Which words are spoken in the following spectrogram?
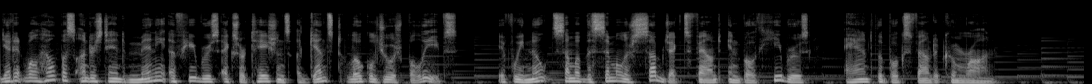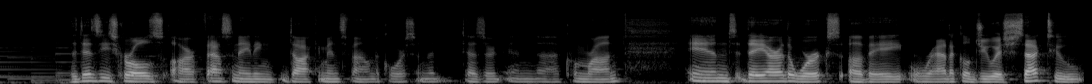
Yet it will help us understand many of Hebrews' exhortations against local Jewish beliefs if we note some of the similar subjects found in both Hebrews and the books found at Qumran. The Dead Sea Scrolls are fascinating documents found, of course, in the desert in uh, Qumran. And they are the works of a radical Jewish sect who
